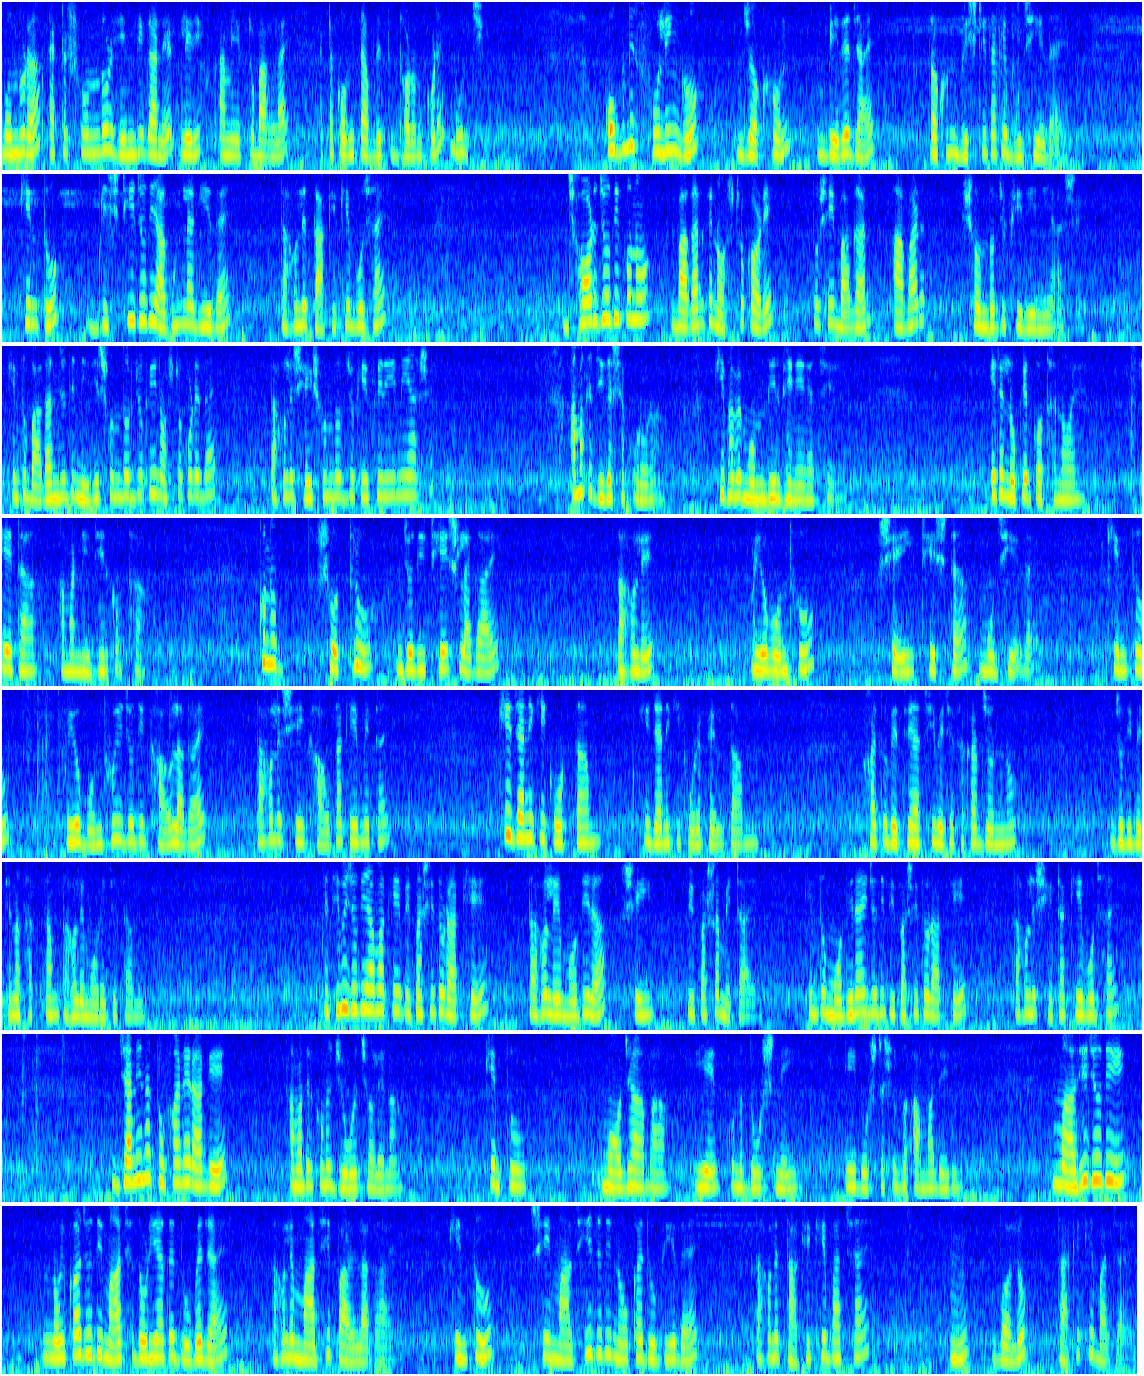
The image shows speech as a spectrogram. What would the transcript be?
বন্ধুরা, একটা সুন্দর হিন্দি গানের লিরিক্স আমি একটু বাংলায় একটা কবিতা আবৃত্তির ধরন করে বলছি। অগ্নিস্ফুলিঙ্গ যখন বেড়ে যায়, তখন বৃষ্টি তাকে বুঝিয়ে দেয়। কিন্তু বৃষ্টি যদি আগুন লাগিয়ে দেয়, তাহলে তাকে কে বোঝায়? ঝড় যদি কোনো বাগানকে নষ্ট করে, তো সেই বাগান আবার সৌন্দর্য ফিরিয়ে নিয়ে আসে। কিন্তু বাগান যদি নিজের সৌন্দর্যকেই নষ্ট করে দেয়, তাহলে সেই সৌন্দর্য কে ফিরিয়ে নিয়ে আসে? আমাকে জিজ্ঞাসা করো না, কীভাবে মন্দির ভেঙে গেছে? এটা লোকের কথা নয়, এটা আমার নিজের কথা। কোনো শত্রু যদি ঠেস লাগায়, তাহলে প্রিয় বন্ধু সেই ঠেসটা মুছিয়ে দেয়। কিন্তু প্রিয় বন্ধুই যদি ঘাও লাগায়, তাহলে সেই ঘাওটা কে মেটায়? কে জানে কি করতাম, কি জানি কি করে ফেলতাম? হয়তো বেঁচে আছি বেঁচে থাকার জন্য। যদি বেঁচে না থাকতাম, তাহলে মরে যেতাম। পৃথিবী যদি আমাকে পিপাসিত রাখে, তাহলে মোদিরা সেই পিপাসা মেটায়। কিন্তু মোদিরাই যদি পিপাসিত রাখে, তাহলে সেটা কে বোঝায়? জানি না তুফানের আগে আমাদের কোনো জোর চলে না, কিন্তু মজা বা ইয়ের কোনো দোষ নেই। এই দোষটা শুধু আমাদেরই। মাঝি যদি, নৌকা যদি মাছ দড়িয়াতে ডুবে যায়, তাহলে মাঝি পার লাগায়। কিন্তু সেই মাঝি যদি নৌকা ডুবিয়ে দেয়, তাহলে তাকে কে বাঁচায়? হুম, বলো, তাকে কে বাঁচায়?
